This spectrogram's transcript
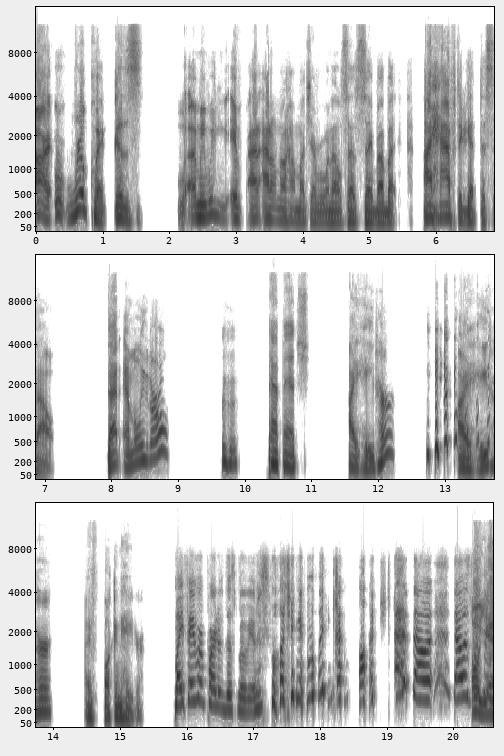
All right, r- real quick, because I mean, we can- if I, I don't know how much everyone else has to say about, but I have to get this out. That Emily girl, mm-hmm. That bitch. I hate her. I hate her. I fucking hate her. My favorite part of this movie was watching Emily get punched. That was that was oh, the Oh, thing yeah.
